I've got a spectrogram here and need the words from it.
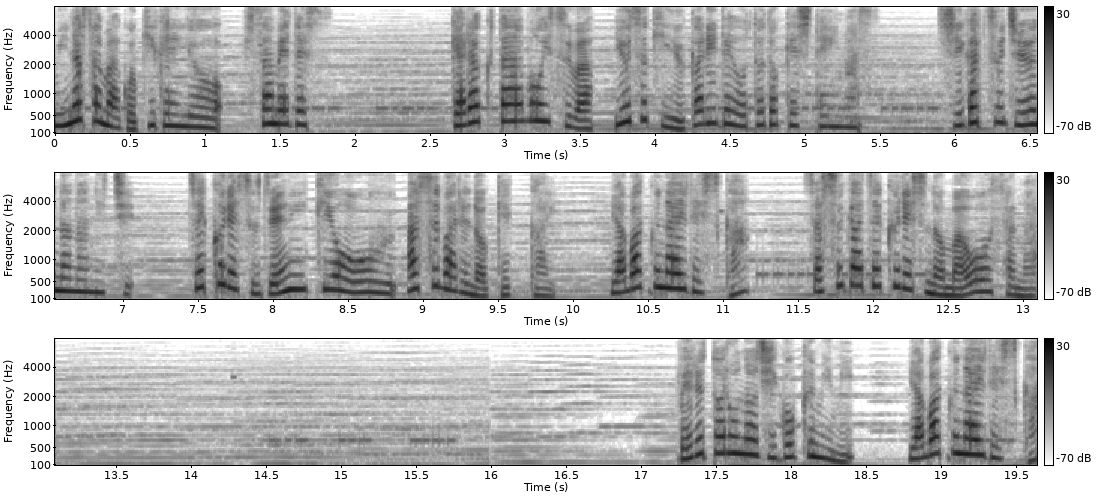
皆様ごきげんよう、ひさめです。キャラクターボイスは、ゆずきゆかりでお届けしています。4月17日、ゼクレス全域を覆うアスバルの結界。やばくないですか？さすがゼクレスの魔王様。ベルトロの地獄耳。やばくないですか？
